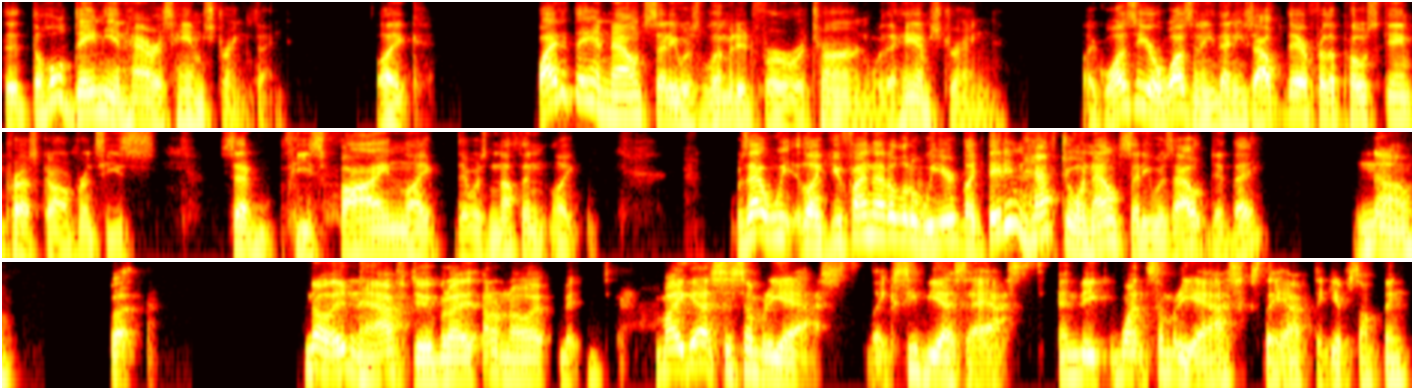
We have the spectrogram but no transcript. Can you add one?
the, the whole Damien Harris hamstring thing. Like, why did they announce that he was limited for a return with a hamstring? Like, was he or wasn't he? Then he's out there for the post game press conference. He's said he's fine. Like, there was nothing. Like, was that we like you find that a little weird? Like, they didn't have to announce that he was out, did they? No, but no, they didn't have to. But I, I don't know. My guess is somebody asked, like CBS asked, and they once somebody asks, they have to give something.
